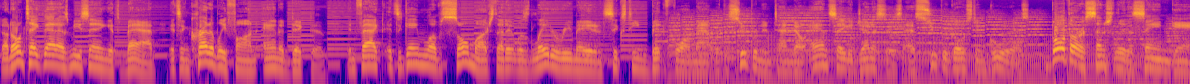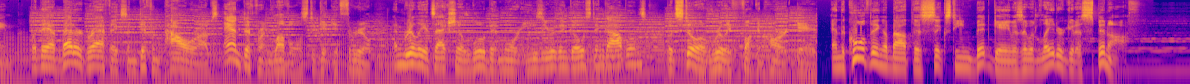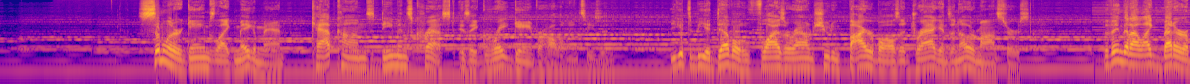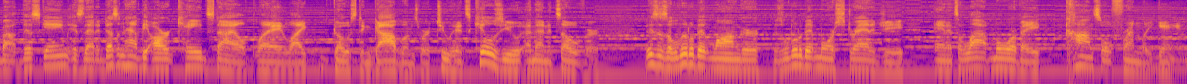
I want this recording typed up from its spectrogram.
Now, don't take that as me saying it's bad, it's incredibly fun and addictive. In fact, it's a game loved so much that it was later remade in 16 bit format with the Super Nintendo and Sega Genesis as Super Ghost and Ghouls. Both are essentially the same game, but they have better graphics and different power ups and different levels to get you through. And really, it's actually a little bit more easier than Ghost and Goblins, but still a really fucking hard game. And the cool thing about this 16 bit game is it would later get a spin off. Similar to games like Mega Man, Capcom's Demon's Crest is a great game for Halloween season. You get to be a devil who flies around shooting fireballs at dragons and other monsters. The thing that I like better about this game is that it doesn't have the arcade style play like Ghost and Goblins where two hits kills you and then it's over. This is a little bit longer, there's a little bit more strategy, and it's a lot more of a console friendly game.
